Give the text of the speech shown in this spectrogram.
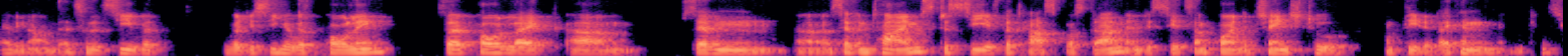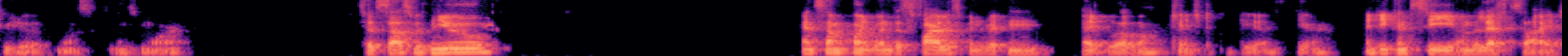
every now and then. So let's see what, what you see here with polling. So I polled like um, seven, uh, seven times to see if the task was done. And you see at some point it changed to completed. I can, can just redo it once, once more. So it starts with new. And some point when this file has been written, it will change to completed here. And you can see on the left side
